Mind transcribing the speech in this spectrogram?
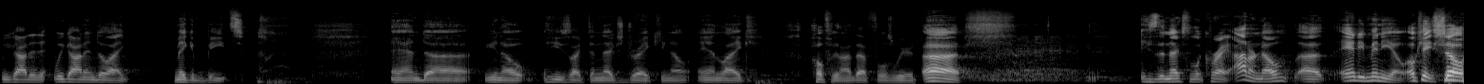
we got it we got into like making beats. and uh, you know, he's like the next Drake, you know, and like hopefully not that fool's weird. Uh he's the next Lecrae. I don't know. Uh, Andy Mineo. Okay, so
